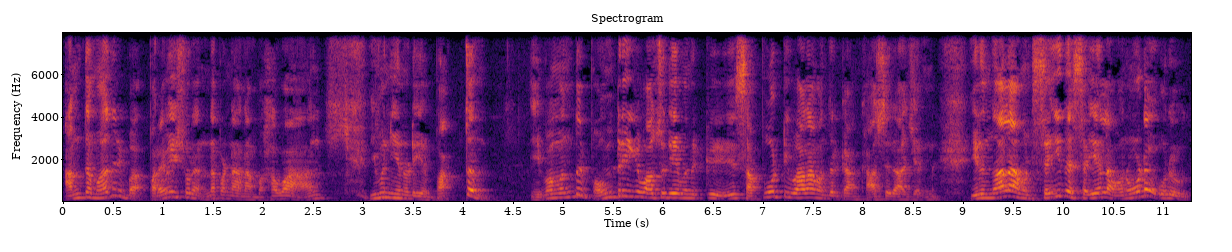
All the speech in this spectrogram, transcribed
அந்த மாதிரி ப பரமேஸ்வரன் என்ன பண்ணானா பகவான் இவன் என்னுடைய பக்தன். இவன் வந்து பவுண்டரிக வாசுதேவனுக்கு சப்போர்ட்டிவாக தான் வந்திருக்கான் காசிராஜன். இருந்தாலும் அவன் செய்த செயல் அவனோட ஒரு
